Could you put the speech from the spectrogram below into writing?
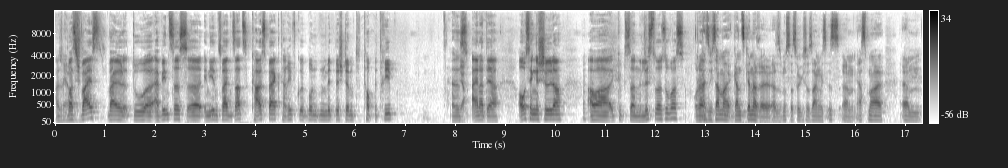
Also ja. was ich weiß, weil du äh, erwähnst es äh, in jedem zweiten Satz, Karlsberg, tarifgebunden, mitbestimmt, Top-Betrieb. Das ist ja. einer der Aushängeschilder. Aber gibt es da eine Liste oder sowas? Oder? Also ich sag mal ganz generell, also ich muss das wirklich so sagen, wie es ist. Ähm, erstmal ähm,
